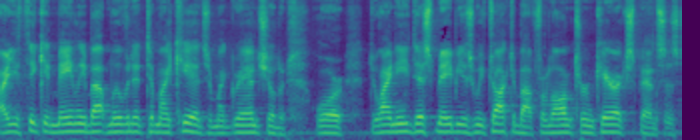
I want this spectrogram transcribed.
are you thinking mainly about moving it to my kids or my grandchildren? Or do I need this maybe as we've talked about for long term care expenses?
